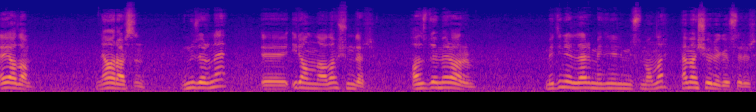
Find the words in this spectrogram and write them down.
Ey adam ne ararsın? Bunun üzerine e, İranlı adam şunu der. Hazreti Ömer'i ararım. Medineliler, Medineli Müslümanlar hemen şöyle gösterir.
